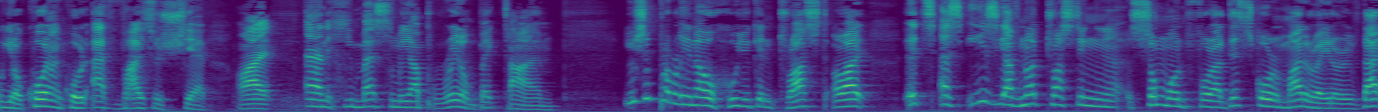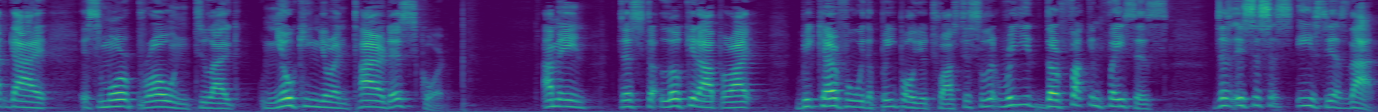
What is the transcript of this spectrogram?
you know, quote unquote advisor shit, alright, and he messed me up real big time, you should probably know who you can trust, alright? It's as easy as not trusting uh, someone for a Discord moderator if that guy is more prone to like nuking your entire Discord. I mean, just look it up, alright? Be careful with the people you trust. Just read their fucking faces. Just it's just as easy as that.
